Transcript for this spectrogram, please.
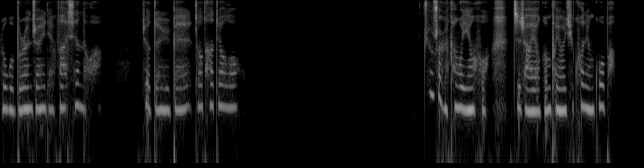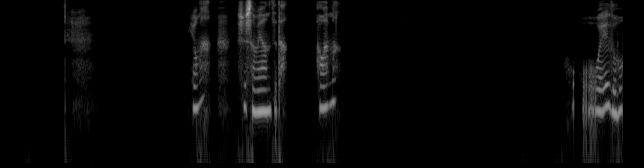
如果不认真一点发现的话，就等于被糟蹋掉喽。就算没看过烟火，至少也要跟朋友一起跨年过吧？有吗？是什么样子的？好玩吗？围炉，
